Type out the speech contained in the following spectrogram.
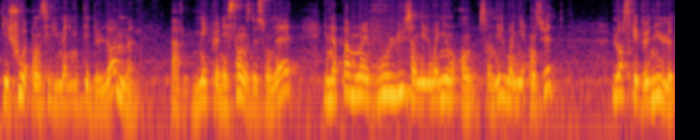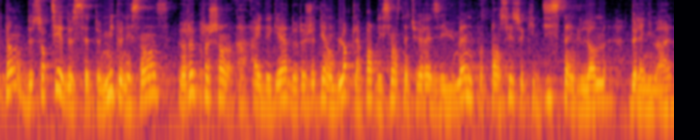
qui échoue à penser l'humanité de l'homme par méconnaissance de son être, il n'a pas moins voulu s'en éloigner, éloigner ensuite lorsqu'est venu le temps de sortir de cette méconnaissance, reprochant à Heidegger de rejeter en bloc la part des sciences naturelles et humaines pour penser ce qui distingue l'homme de l'animal,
